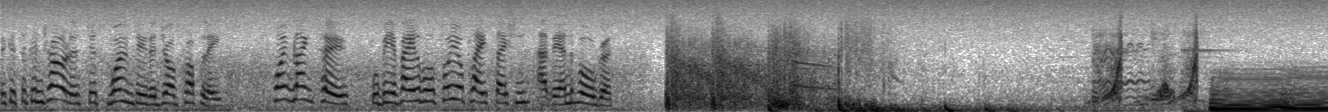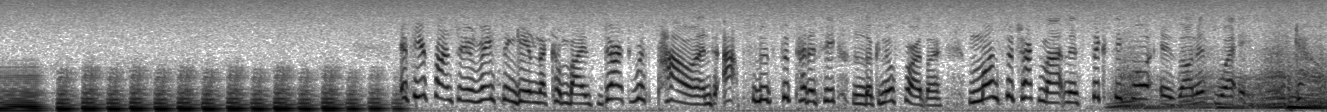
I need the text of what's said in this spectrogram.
because the controllers just won't do the job properly. Point Blank 2 will be available for your PlayStation at the end of August. If you fancy a racing game that combines dirt with power and absolute stupidity, look no further. Monster Truck Madness 64 is on its way. Go!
